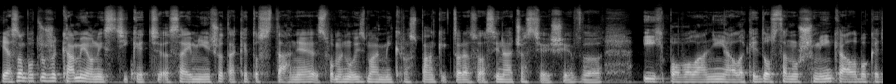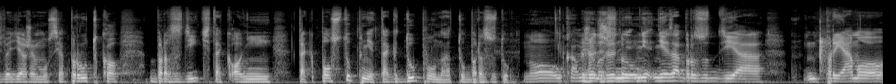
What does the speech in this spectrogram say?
Ja som počul, že kamionisti, keď sa im niečo takéto stane, spomenuli sme aj mikrospánky, ktoré sú asi najčastejšie v ich povolaní, ale keď dostanú šmík alebo keď vedia, že musia prudko brzdiť, tak oni tak postupne tak dupú na tú brzdu. No, u Že, že ne, nezabrzdia priamo e,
